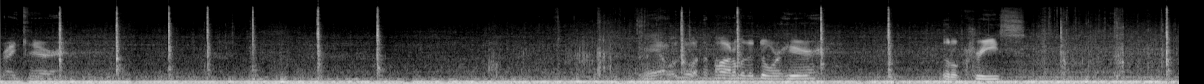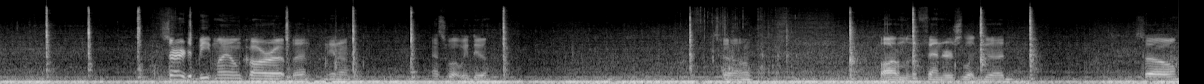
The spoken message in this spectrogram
right there. Yeah, we'll go at the bottom of the door here. Little crease. Sorry to beat my own car up, but you know, that's what we do. So, bottom of the fenders look good. So,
